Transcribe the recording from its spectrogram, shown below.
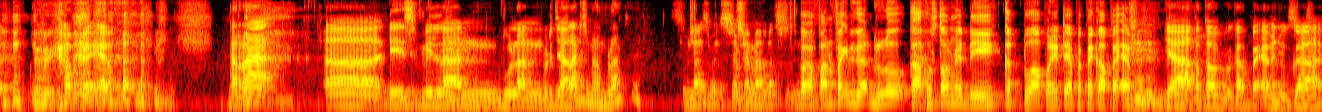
BPKPM karena eh, di 9 bulan berjalan 9 bulan Eh, fun fact juga dulu Kak Kustom jadi ketua panitia PPKPM. ya ketua BPKPM juga.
